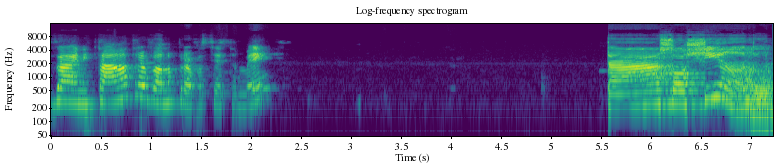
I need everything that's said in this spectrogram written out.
Zaine, tá travando para você também? Tá só chiando.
